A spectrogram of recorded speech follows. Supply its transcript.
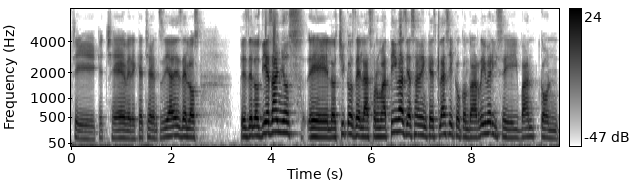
Sí, qué chévere, qué chévere. Entonces ya desde los desde los 10 años, eh, los chicos de las formativas ya saben que es clásico contra River y se van con,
